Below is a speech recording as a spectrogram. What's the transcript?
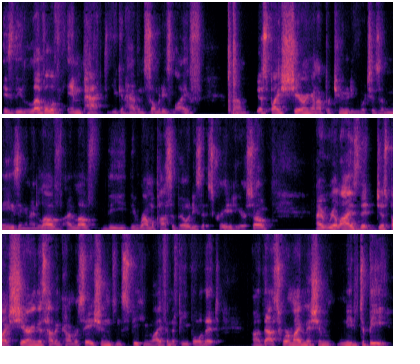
is the level of impact you can have in somebody's life um, just by sharing an opportunity, which is amazing. And I love I love the the realm of possibilities that is created here. So I realized that just by sharing this, having conversations, and speaking life into people, that uh, that's where my mission needed to be.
